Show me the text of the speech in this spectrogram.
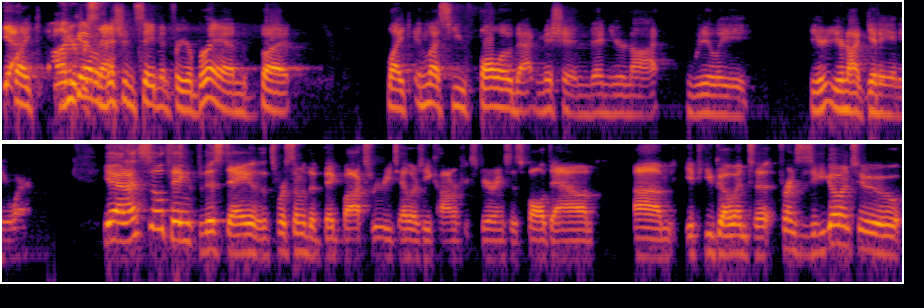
Yeah, like 100%. you can have a mission statement for your brand, but like unless you follow that mission, then you're not really you're you're not getting anywhere. Yeah, and I still think to this day that's where some of the big box retailers' e-commerce experiences fall down. Um, if you go into, for instance, if you go into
